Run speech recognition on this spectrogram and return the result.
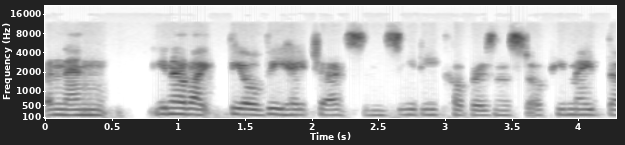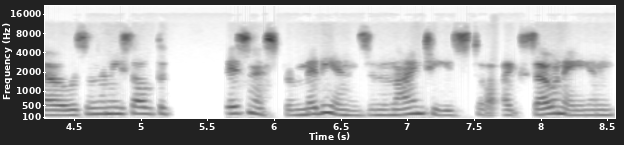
and then you know like the old VHS and CD covers and stuff. He made those, and then he sold the business for millions in the 90s to like Sony and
